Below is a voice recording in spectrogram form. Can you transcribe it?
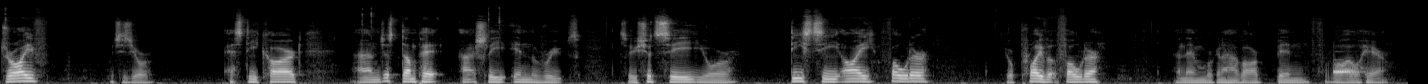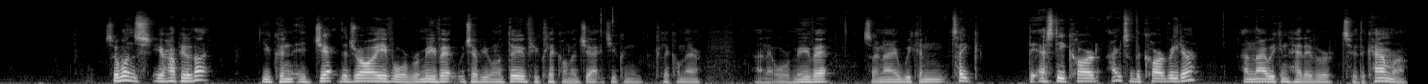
drive, which is your SD card, and just dump it actually in the root. So you should see your DCI folder, your private folder, and then we're going to have our bin file here. So once you're happy with that, you can eject the drive or remove it, whichever you want to do. If you click on eject, you can click on there and it will remove it. So now we can take the SD card out of the card reader and now we can head over to the camera.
